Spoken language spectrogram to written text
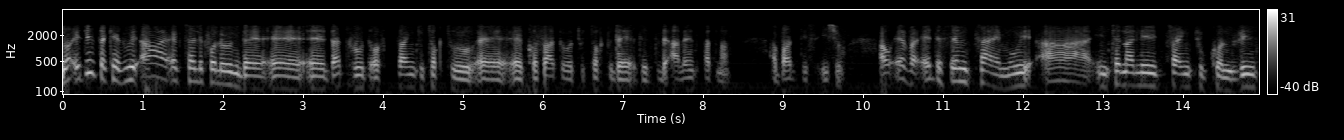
No, it is the case. We are actually following the uh, uh, that route of trying to talk to uh, uh, COSATU to talk to the, to the alliance partners about this issue. However, at the same time, we are internally trying to convince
